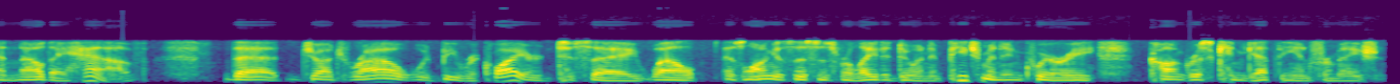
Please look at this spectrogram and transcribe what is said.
and now they have, that Judge Rao would be required to say, well, as long as this is related to an impeachment inquiry, Congress can get the information.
